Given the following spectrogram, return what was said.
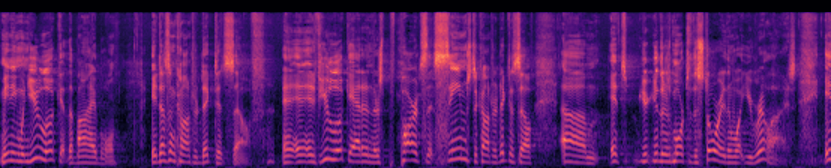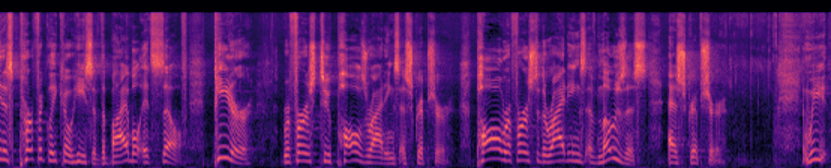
meaning when you look at the Bible, it doesn't contradict itself. And, if you look at it and there's parts that seems to contradict itself, um, it's, there's more to the story than what you realize. It is perfectly cohesive. The Bible itself. Peter refers to Paul's writings as Scripture. Paul refers to the writings of Moses as Scripture. And we,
